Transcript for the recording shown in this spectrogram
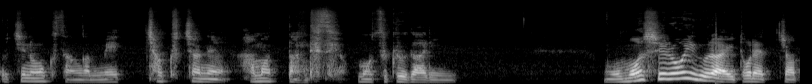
うちの奥さんがめっちゃくちゃねハマったんですよもずく狩りに。面白いぐらい取れちゃっ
